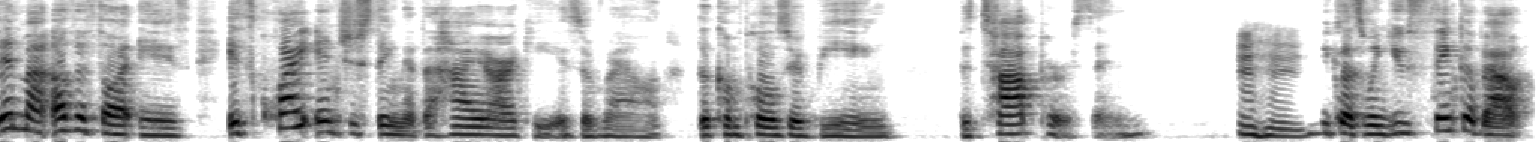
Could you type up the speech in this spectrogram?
Then my other thought is it's quite interesting that the hierarchy is around the composer being the top person hmm because when you think about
